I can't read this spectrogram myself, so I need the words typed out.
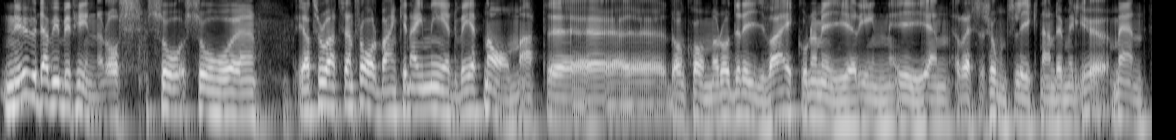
nu där vi befinner oss så, så eh, jag tror att centralbankerna är medvetna om att eh, de kommer att driva ekonomier in i en recessionsliknande miljö. Men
